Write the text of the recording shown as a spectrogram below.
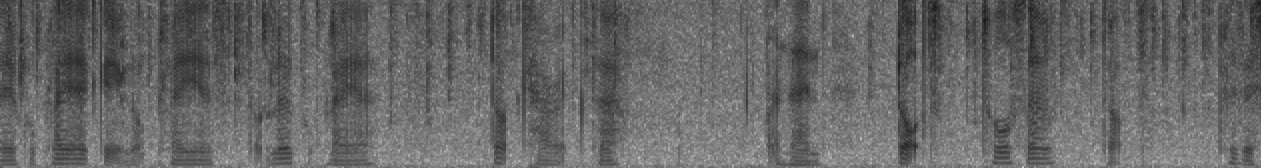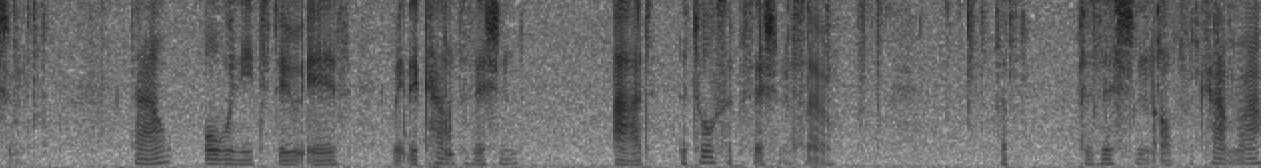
local player game dot players dot local player dot character, and then dot torso dot position. Now all we need to do is make the cam position add the torso position. So the position of the camera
